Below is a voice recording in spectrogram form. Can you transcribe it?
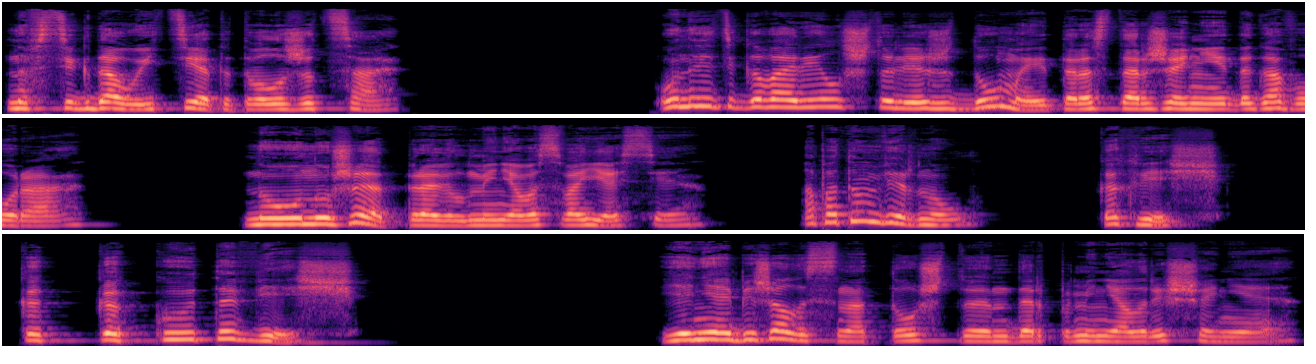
Навсегда уйти от этого лжеца. Он ведь говорил, что лишь думает о расторжении договора. Но он уже отправил меня во свояси, а потом вернул. Как вещь. Как какую-то вещь. Я не обижалась на то, что Эндер поменял решение.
